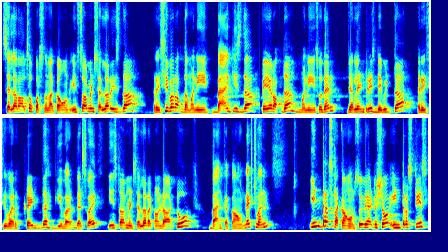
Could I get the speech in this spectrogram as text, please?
seller also personal account. Installment seller is the receiver of the money, bank is the payer of the money. So then journal entries debit the receiver, credit the giver. That's why installment seller account are to bank account. Next one, interest account. So we have to show interest is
